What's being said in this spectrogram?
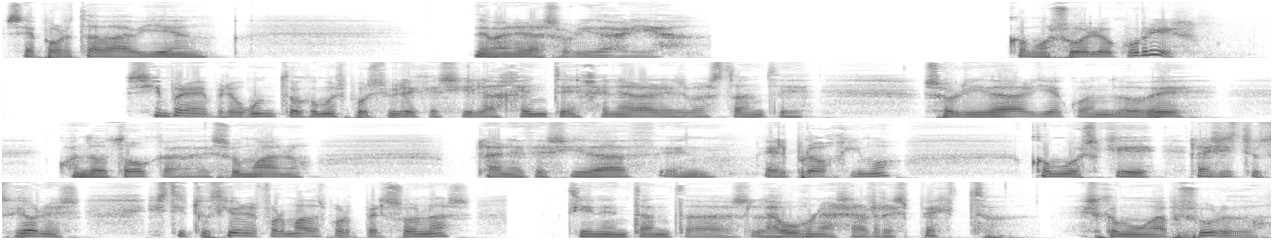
se portaba bien de manera solidaria, como suele ocurrir. Siempre me pregunto cómo es posible que si la gente en general es bastante solidaria cuando ve, cuando toca de su mano la necesidad en el prójimo, cómo es que las instituciones, instituciones formadas por personas, tienen tantas lagunas al respecto. Es como un absurdo.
